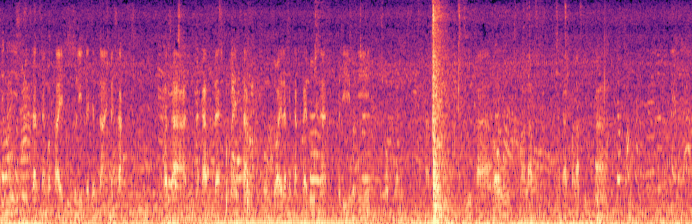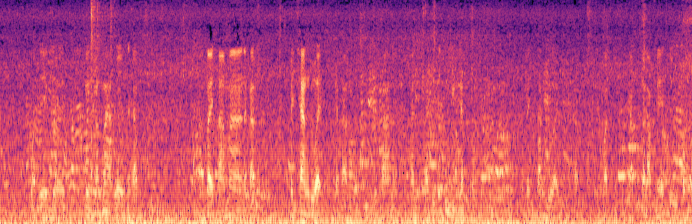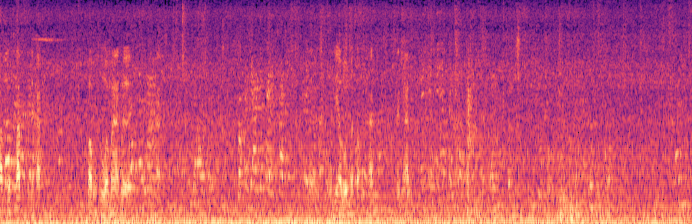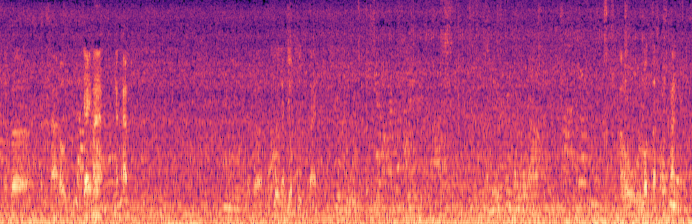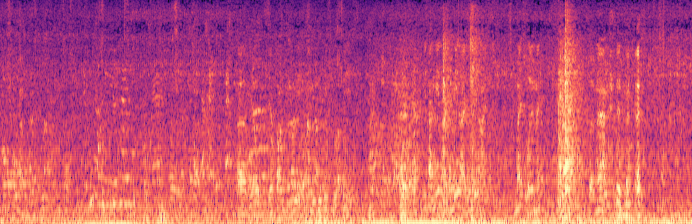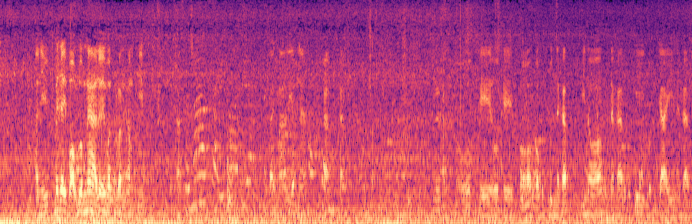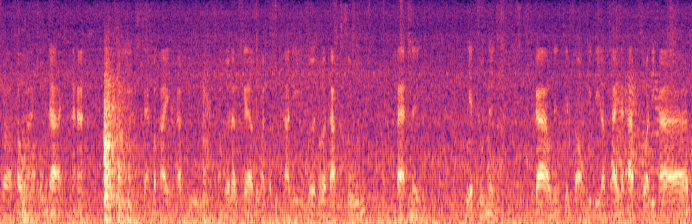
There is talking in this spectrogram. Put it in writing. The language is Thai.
ที่นี่บริษัทสังประภัยผู้ผลิตและจำหน่ายไม้สักประสานนะครับและไม้สักโครงจอยและไม้สักแปรรูปนะพอดีวันนี้ชมกันนะครับลูกค้าเขามารับนะครับมารับสินค้าวัดเองเลยเก่งมากๆเลยนะครับไปถามมานะครับ เป็นช่างด้วยนะครับลูกค้านะท่านท่านที่เป็นผู้หญิงนะเป็นช่างด้วยนะครับวัดจับตลับเมตรดูปั๊บปั๊บปั๊บนะครับ คล่องตัวมากเลยนะครับวันนี้เอารถมาสองคันนะครับแล้วก็ลูกค้าเขาถูกใจมากนะครับ แล้วก็ช่วยกันยกขึ้นไปเอารถมาสองคันนะครับเอ่อเดี๋ยวเดี๋ยวตอนตอนนี้กำลัง ทำอยู่พี่นี่ทางนี้หน่อยทางนี้หน่อยทางนี้หน่อยไม้สวยไหมสวยมาก อันนี้ไม่ได้บอกล่วงหน้าเลยว่ากำลังทำคลิปครับใส่มาเรียบนะครับครับโอเค โอเค ขอขอบคุณนะครับ พี่น้องนะครับที่สนใจนะครับ ก็เข้ามาชมได้นะฮะที่แสงประภัยนะครับ อยู่อำเภอลาดแก้วจังหวัดปทุมธานีเบอร์โทรศัพท์ 0 081 701 9172ยินดีรับใช้นะครับ สวัสดีครับ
